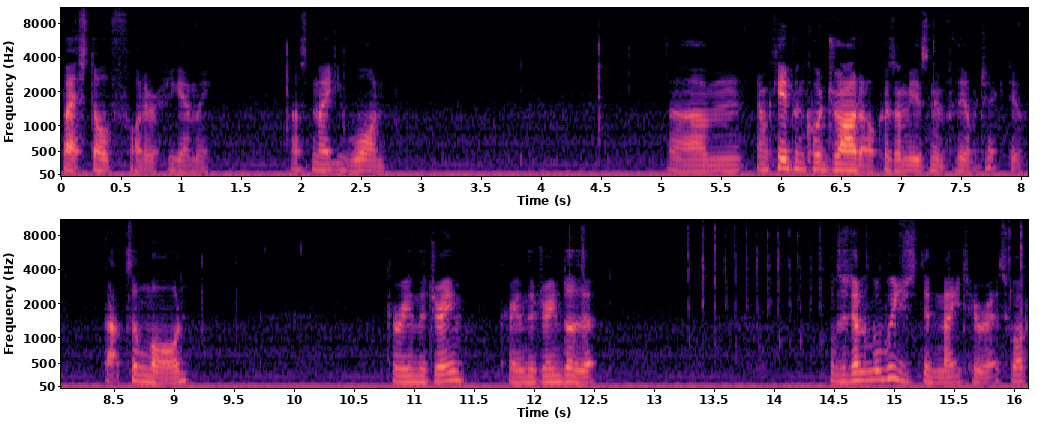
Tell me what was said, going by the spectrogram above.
best of fodder, if you get me. That's 91. Um, I'm keeping Cuadrado because I'm using him for the objective. That's a loan. Kareem the Dream. Kareem the Dream does it. Ladies and gentlemen, we just did a 92 rate squad.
